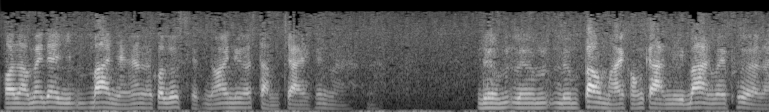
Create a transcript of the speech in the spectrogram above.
พอเราไม่ได้บ้านอย่างนั้นเราก็รู้สึกน้อยเนื้อต่ำใจขึ้นมา ลืมลืมลืมเป้าหมายของการมีบ้านไว้เพื่ออะไร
